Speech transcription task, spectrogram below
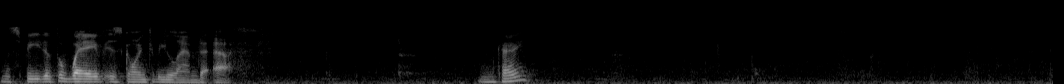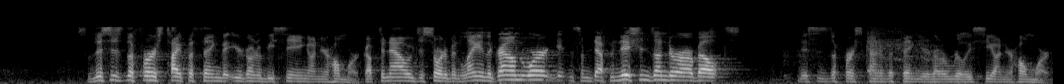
The speed of the wave is going to be lambda f. Okay? So this is the first type of thing that you're going to be seeing on your homework. Up to now, we've just sort of been laying the groundwork, getting some definitions under our belts. This is the first kind of a thing you're going to really see on your homework.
